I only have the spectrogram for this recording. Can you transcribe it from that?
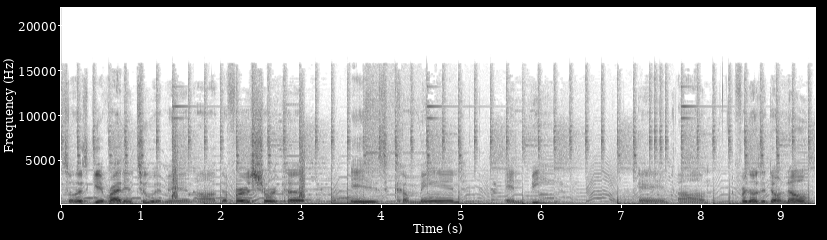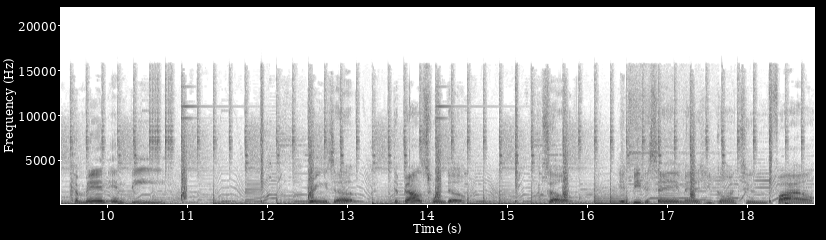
So let's get right into it man. Uh, the first shortcut is Command and B and um, for those that don't know, Command and B brings up the bounce window. So it'd be the same as you going to File,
